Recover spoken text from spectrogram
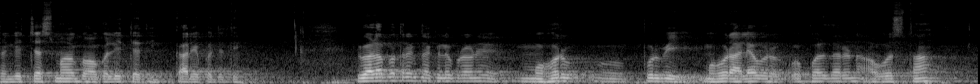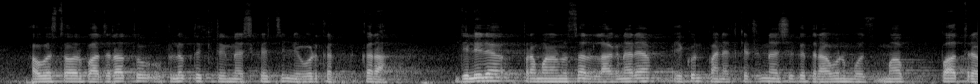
रंगीत चष्मा गॉगल इत्यादी कार्यपद्धती. वेळापत्रक दाखवल्याप्रमाणे मोहर पूर्वी मोहर आल्यावर व फळधारण अवस्था अवस्थावर बाजारात उपलब्ध कीटकनाशकाची निवड कर करा. दिलेल्या प्रमाणानुसार लागणाऱ्या एकूण पाण्यात कीटकनाशक द्रावण मोजमापात्र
